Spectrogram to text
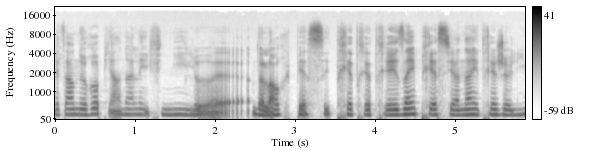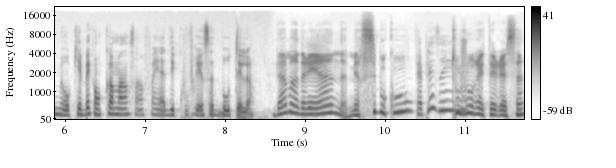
Mais en Europe, il y en a à l'infini euh, de l'art rupestre. C'est très, très, très impressionnant et très joli. Mais au Québec, on commence enfin à découvrir cette beauté-là. Dame Andréane, merci beaucoup. Ça fait plaisir. Toujours intéressant.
